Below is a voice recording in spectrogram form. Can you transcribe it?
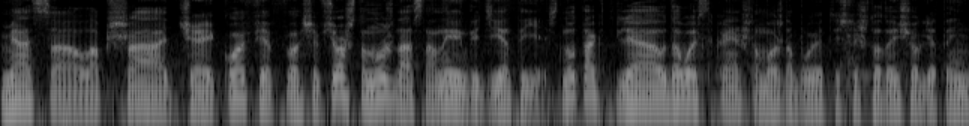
мясо, лапша, чай, кофе. В общем, все, что нужно, основные ингредиенты есть. Ну, так, для удовольствия, конечно, можно будет, если что-то еще где-то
